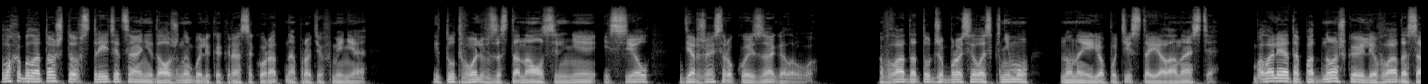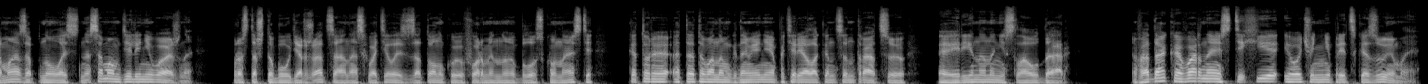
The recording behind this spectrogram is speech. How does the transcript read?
Плохо было то, что встретиться они должны были как раз аккуратно против меня. И тут Вольф застонал сильнее и сел, держась рукой за голову. Влада тут же бросилась к нему, но на ее пути стояла Настя. Была ли это подножка или Влада сама запнулась, на самом деле неважно. Просто чтобы удержаться, она схватилась за тонкую форменную блузку Насти, которая от этого на мгновение потеряла концентрацию, а Ирина нанесла удар. Вода — коварная стихия и очень непредсказуемая.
